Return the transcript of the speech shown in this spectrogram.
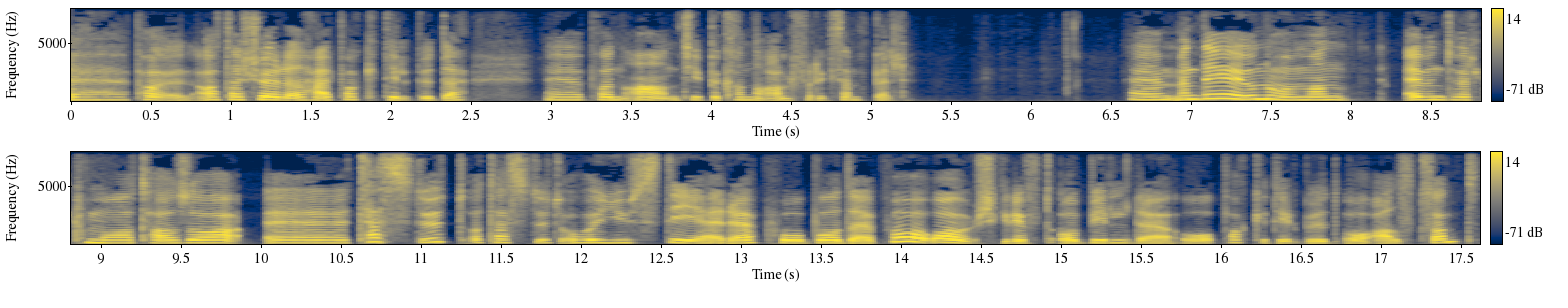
eh, At jeg kjører det her pakketilbudet eh, på en annen type kanal, f.eks. Eh, men det er jo noe man eventuelt må ta og eh, teste ut, og teste ut og justere på både på overskrift og bilde og pakketilbud og alt, sant.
